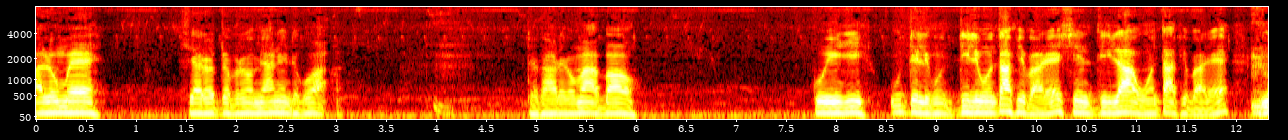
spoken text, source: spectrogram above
အလုံးပဲဆရာတော်တပတော်များနေတကွ တကားတကမအပေါင်းကိုရင်ကြီးဦးတေလဝန်တီလဝန်တဖြစ်ပါတယ်ရှင်သီလဝန်တဖြစ်ပါတယ်လူ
